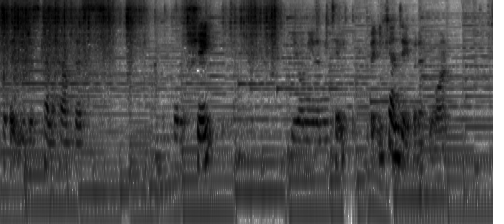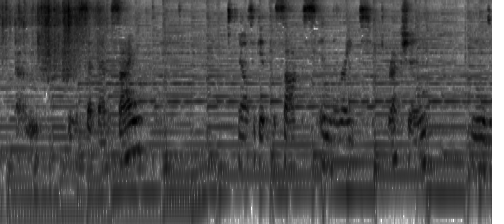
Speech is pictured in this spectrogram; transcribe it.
so that you just kind of have this little shape. You don't need any tape, but you can tape it if you want. Um, set that aside. Now to get the socks in the right direction, you need to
